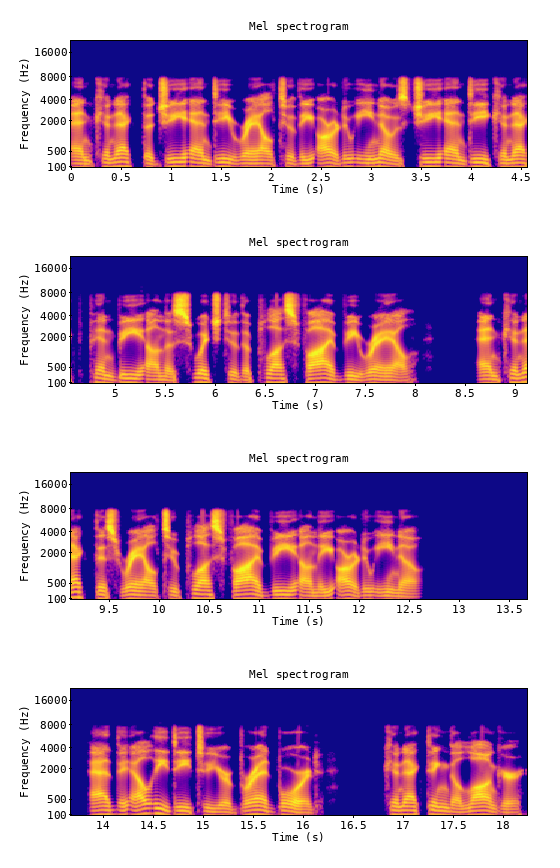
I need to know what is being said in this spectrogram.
and connect the GND rail to the Arduino's GND connect pin B on the switch to the plus 5V rail, and connect this rail to plus 5V on the Arduino. Add the LED to your breadboard, connecting the longer,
